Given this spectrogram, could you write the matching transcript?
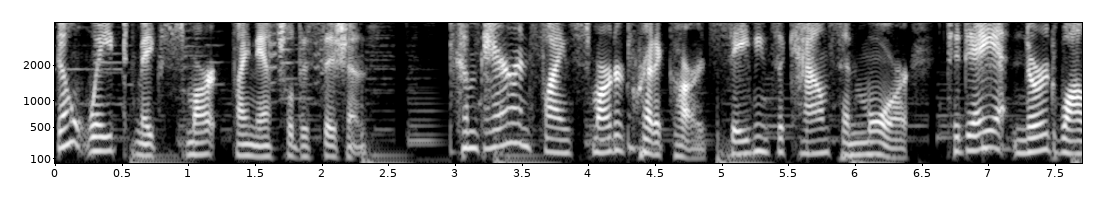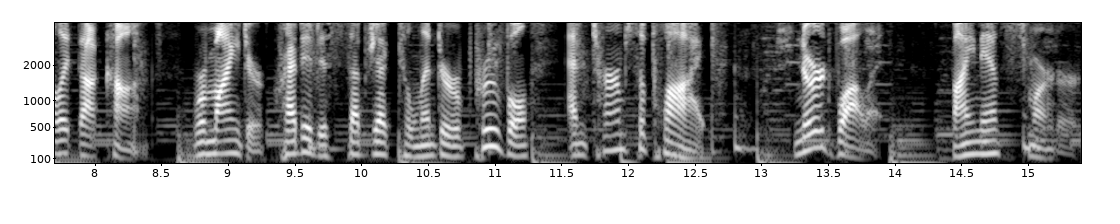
Don't wait to make smart financial decisions. Compare and find smarter credit cards, savings accounts, and more today at nerdwallet.com. Reminder credit is subject to lender approval and terms apply. NerdWallet, finance smarter.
